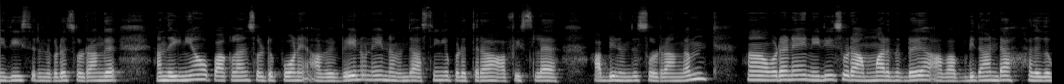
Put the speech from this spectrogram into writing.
நிதிஷ் இருந்துக்கிட்ட சொல்கிறாங்க அந்த இனியாவை பார்க்கலான்னு சொல்லிட்டு போனேன். அவள் வேணும்னே என்னை வந்து அசிங்கப்படுத்துகிறா ஆஃபீஸில் அப்படின்னு வந்து சொல்கிறாங்க உடனே நிதீஷோட அம்மா இருந்துக்கிட்டு அவள் அப்படி தான்டா அதுக்கு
